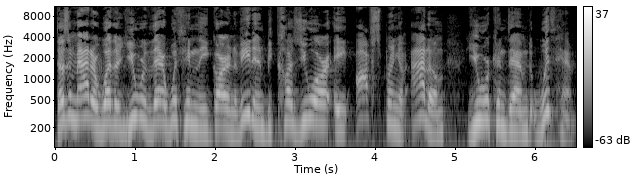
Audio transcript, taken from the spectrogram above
Doesn't matter whether you were there with him in the Garden of Eden, because you are a offspring of Adam, you were condemned with him.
